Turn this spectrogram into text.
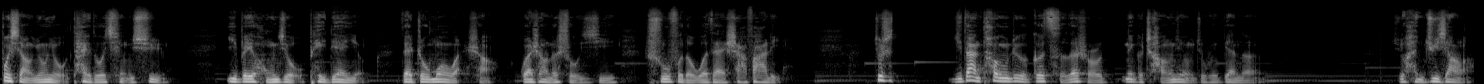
不想拥有太多情绪，一杯红酒配电影，在周末晚上关上了手机，舒服的窝在沙发里。就是一旦套用这个歌词的时候，那个场景就会变得就很具象了。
